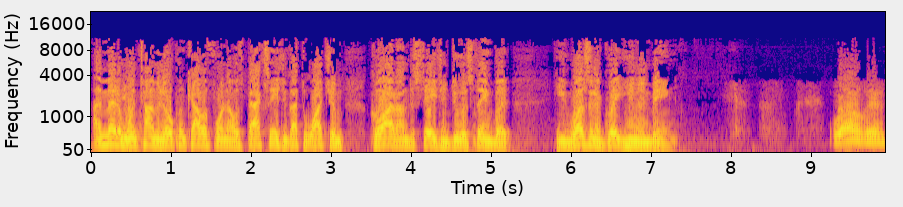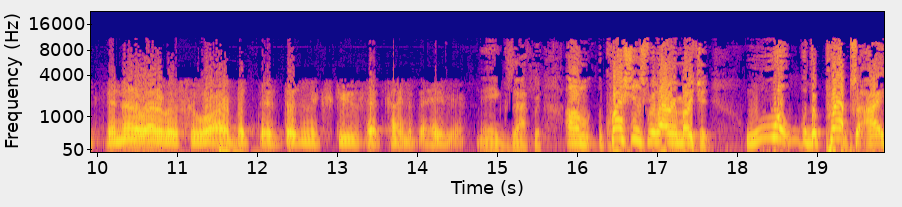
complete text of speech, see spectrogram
I met him one time in Oakland, California. I was backstage and got to watch him go out on the stage and do his thing, but he wasn't a great human being. Well, there, there are not a lot of us who are, but it doesn't excuse that kind of behavior. Exactly. Um, questions for Larry Merchant. What the preps? I,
